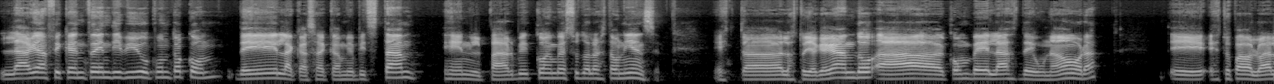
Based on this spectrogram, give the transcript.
la gráfica en trendyview.com de la casa de cambio Bitstamp en el par Bitcoin versus dólar estadounidense. Esta lo estoy agregando con velas de una hora. Eh, esto es para evaluar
